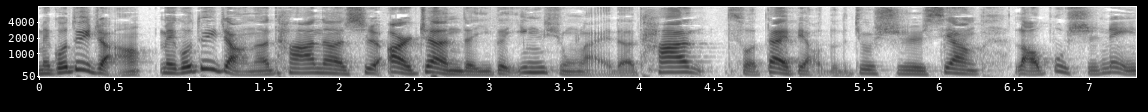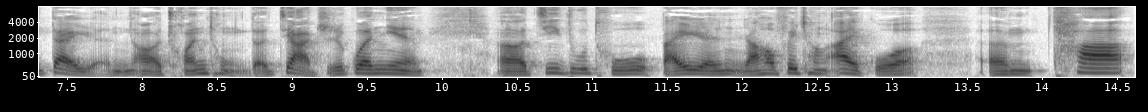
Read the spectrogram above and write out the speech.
美国队长，美国队长呢？他呢是二战的一个英雄来的，他所代表的就是像老布什那一代人啊，传统的价值观念，呃，基督徒白人，然后非常爱国，嗯，他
